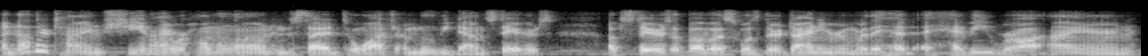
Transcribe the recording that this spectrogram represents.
Another time, she and I were home alone and decided to watch a movie downstairs. Upstairs above us was their dining room where they had a heavy wrought iron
